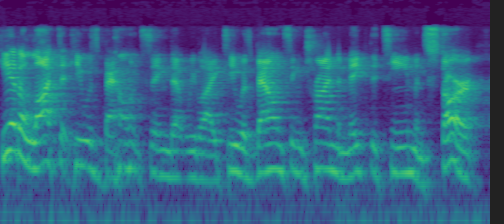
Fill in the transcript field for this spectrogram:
he had a lot that he was balancing that we liked. He was balancing trying to make the team and start,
